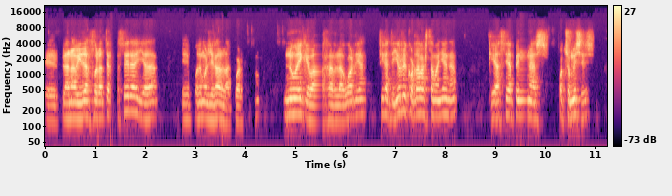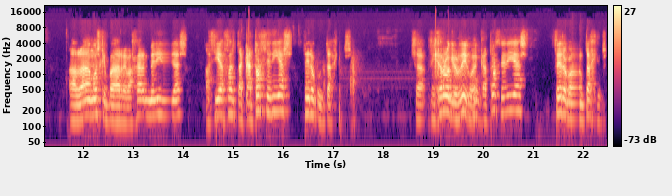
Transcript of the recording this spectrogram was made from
eh, la Navidad fue la tercera y ya eh, podemos llegar a la cuarta. ¿no? no hay que bajar la guardia. Fíjate, yo recordaba esta mañana que hace apenas ocho meses hablábamos que para rebajar medidas hacía falta 14 días, cero contagios. O sea, fijaros lo que os digo, ¿eh? 14 días, cero contagios.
